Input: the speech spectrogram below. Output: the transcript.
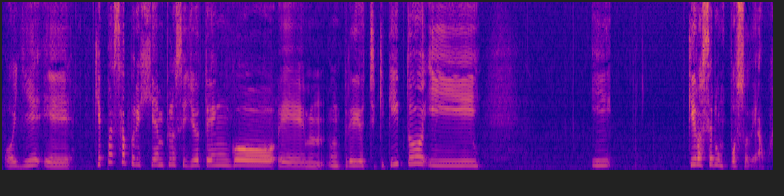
Oye, eh, ¿qué pasa, por ejemplo, si yo tengo eh, un predio chiquitito y, y quiero hacer un pozo de agua.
